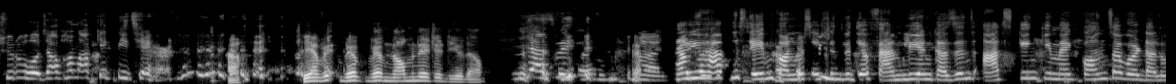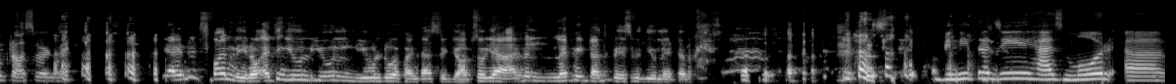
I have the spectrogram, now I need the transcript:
शुरू हो जाओ हम आपके पीछे हैं Yeah, we, we've, we've nominated you now. yes, we oh now you have the same conversations with your family and cousins asking ki main kaun sa word dalu crossword mein. yeah, and it's fun, you know. I think you'll you'll you will do a fantastic job. So yeah, I will let me touch base with you later. Vinita ji has more uh,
